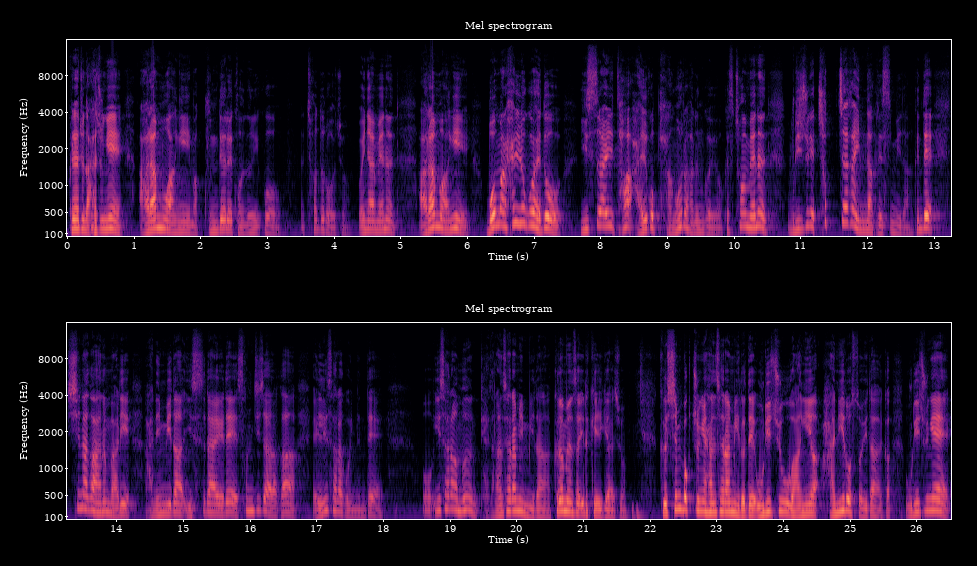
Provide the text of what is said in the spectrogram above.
그래가지고 나중에 아람 왕이 막 군대를 거느리고 쳐들어오죠. 왜냐하면은 아람 왕이 뭐만 하려고 해도 이스라엘이 다 알고 방어를 하는 거예요. 그래서 처음에는 우리 중에 첩자가 있나 그랬습니다. 근데 신하가 하는 말이 아닙니다. 이스라엘의 선지자가 엘리사라고 있는데 어, 이 사람은 대단한 사람입니다. 그러면서 이렇게 얘기하죠. 그 신복 중에 한 사람이 이르되 우리 주 왕이여 아니로소이다. 그러니까 우리 중에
